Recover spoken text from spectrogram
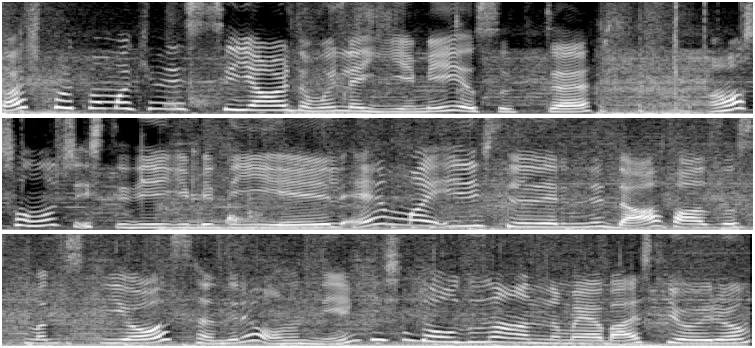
Saç kurutma makinesi yardımıyla yemeği ısıttı. Ama sonuç istediği gibi değil. Emma eriştelerini daha fazla ısıtmak istiyor. Sanırım onun neyin peşinde olduğunu anlamaya başlıyorum.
